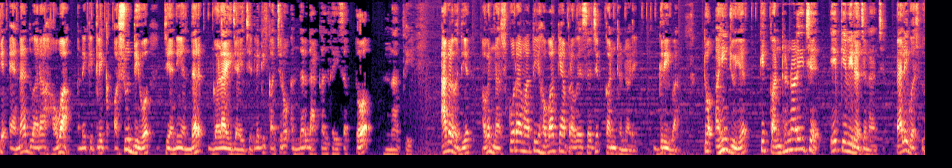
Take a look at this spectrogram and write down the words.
કે એના દ્વારા હવા અને કેટલીક અશુદ્ધિઓ જેની અંદર ગળાઈ જાય છે. એટલે કે કચરો અંદર દાખલ થઈ શકતો નથી. આગળ વધીએ. હવે નસકોરામાંથી હવા ક્યાં પ્રવેશે છે? કંઠનળી, ગ્રીવા. તો અહીં જોઈએ કે કંઠનળી છે એ કેવી રચના છે? પહેલી વસ્તુ,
